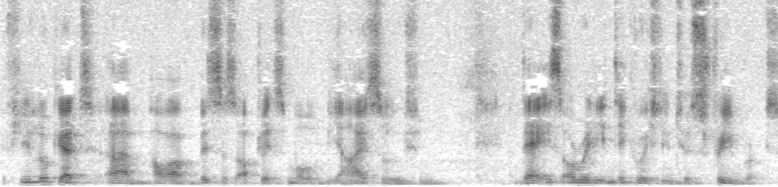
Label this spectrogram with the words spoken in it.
If you look at um, our BusinessObjects mobile BI solution, there is already integration into Streamworks.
